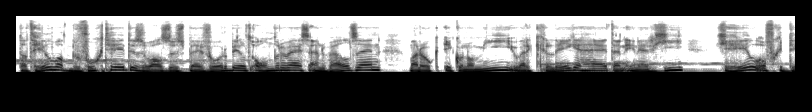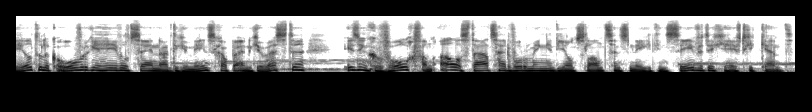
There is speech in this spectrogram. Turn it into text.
Dat heel wat bevoegdheden, zoals dus bijvoorbeeld onderwijs en welzijn, maar ook economie, werkgelegenheid en energie, geheel of gedeeltelijk overgeheveld zijn naar de gemeenschappen en gewesten, is een gevolg van alle staatshervormingen die ons land sinds 1970 heeft gekend.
